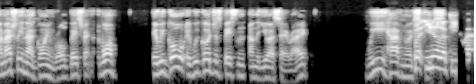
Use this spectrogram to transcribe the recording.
I'm actually not going world based right now. Well, if we go if we go just based on, on the USA, right? We have no. Excuse. But you know that the US,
